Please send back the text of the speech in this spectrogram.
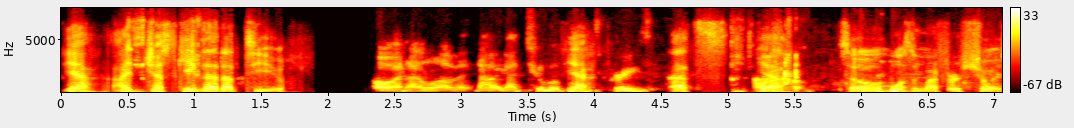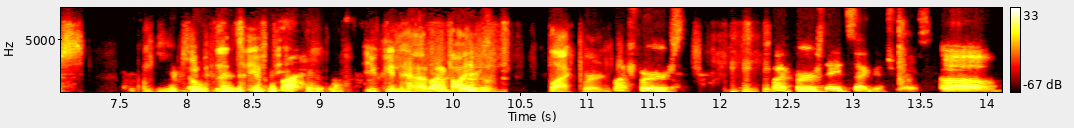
Yeah, I just gave that up to you. Oh, and I love it. Now I got two of them. Yeah. It's crazy. That's yeah. So it wasn't my first choice. I'm keeping that safety. my, You can have My five first- of Blackburn. my first, my first eight second choice. Um, all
